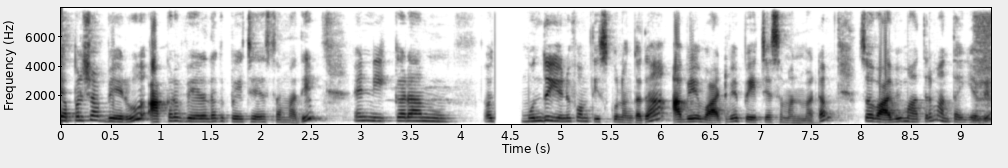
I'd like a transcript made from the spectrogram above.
చెప్పుల షాప్ వేరు అక్కడ వేరే దగ్గర పే చేస్తాం అది. అండ్ ఇక్కడ ముందు యూనిఫామ్ తీసుకున్నాం కదా అవే వాటివే పే చేసామన్నమాట సో అవి మాత్రం అంత అయ్యేవి.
